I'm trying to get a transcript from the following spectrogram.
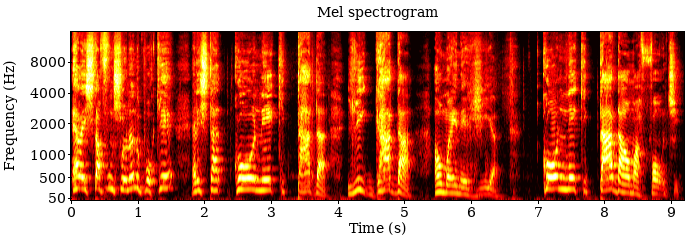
Ela está funcionando porque ela está conectada, ligada a uma energia, conectada a uma fonte.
